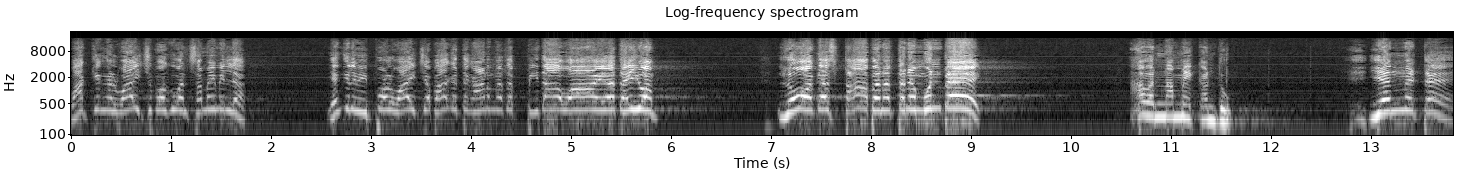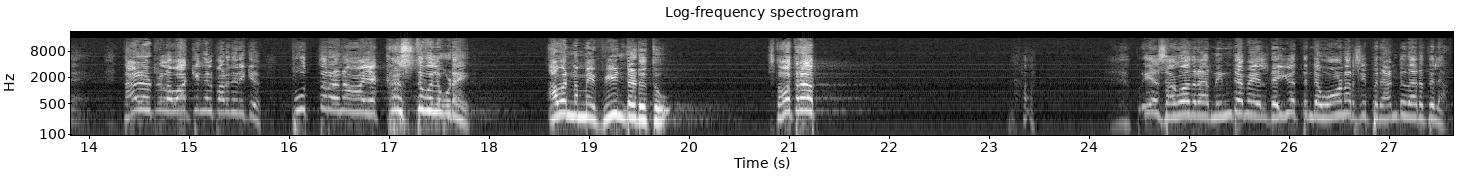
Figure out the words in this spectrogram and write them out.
വാക്യങ്ങൾ വായിച്ചു പോകുവാൻ സമയമില്ല. എങ്കിലും ഇപ്പോൾ വായിച്ച ഭാഗത്ത് കാണുന്നത് പിതാവായ ദൈവം. ലോക സ്ഥാപനത്തിന് മുൻപേ അവൻ നമ്മെ കണ്ടു. എന്നിട്ട് താഴോട്ടുള്ള വാക്യങ്ങൾ പറഞ്ഞിരിക്കുന്നു. പുത്രനായ ക്രിസ്തുവിലൂടെ അവൻ നമ്മെ വീണ്ടെടുത്തു. സ്തോത്രം. പ്രിയ സഹോദര നിന്റെ മേൽ ദൈവത്തിന്റെ ഓണർഷിപ്പ് രണ്ട് തരത്തിലാണ്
